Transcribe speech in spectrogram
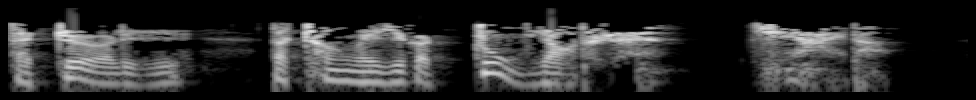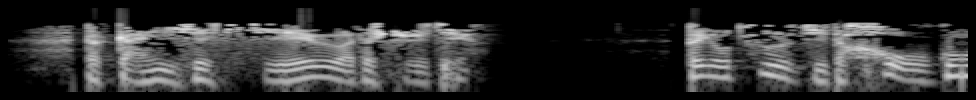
在这里他成为一个重要的人亲爱的他干一些邪恶的事情得有自己的后宫。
